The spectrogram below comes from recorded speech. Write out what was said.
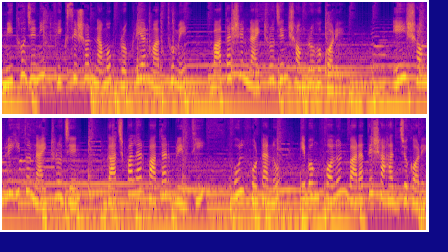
মিথোজেনিক ফিক্সেশন নামক প্রক্রিয়ার মাধ্যমে বাতাসের নাইট্রোজেন সংগ্রহ করে। এই সংগৃহীত নাইট্রোজেন গাছপালার পাতার বৃদ্ধি ফুল ফোটানো এবং ফলন বাড়াতে সাহায্য করে।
